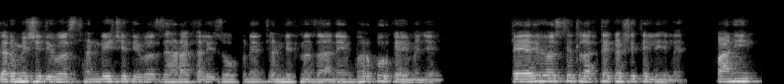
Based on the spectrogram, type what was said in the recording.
गरमीचे दिवस थंडीचे दिवस झाडाखाली झोपणे थंडीतनं जाणे भरपूर काही म्हणजे. तयारी व्यवस्थित लागते कशी ते लिहिलंय. पाणी.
